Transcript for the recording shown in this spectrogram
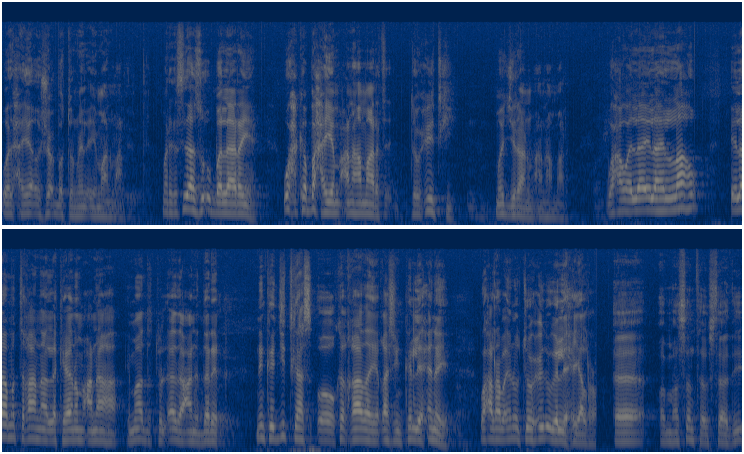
walxayaau shucbatu min aliimaan marka sidaasuu u ballaaran yahay wax ka baxaya macnaha maarata tawxiidkii ma jiraan macnaha maarata waxa waye laa ilaha illa ilaa mataqaanaa la keeno macnaha imaadat aladaa can dariiq. Ninka jidkaas oo ka qaadaya qashin ka leexinaya waxaa la rabaa inuu tawxiid uga leexiya la rabaa. Waa mahadsantaha ustaadii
